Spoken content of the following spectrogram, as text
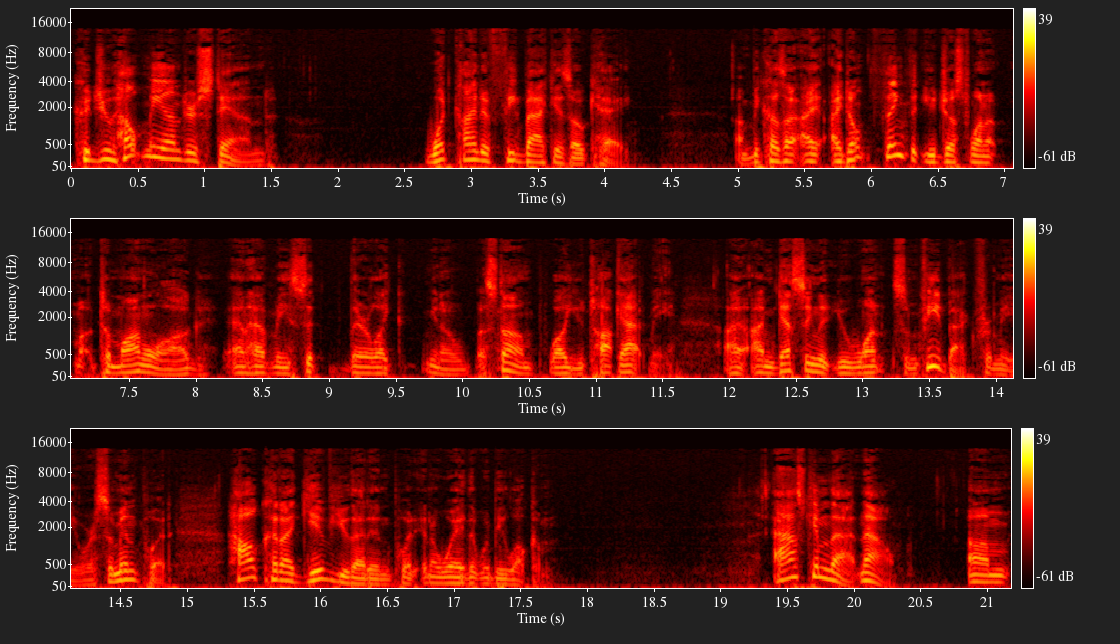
could you help me understand what kind of feedback is okay? Um, because I, I don't think that you just want to, monologue and have me sit there like you know a stump while you talk at me. I, I'm guessing that you want some feedback from me or some input. How could I give you that input in a way that would be welcome? Ask him that now. Um,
